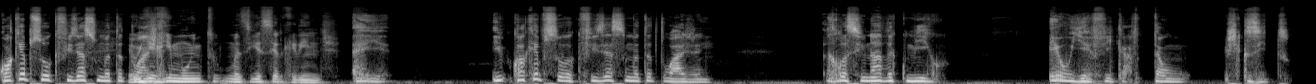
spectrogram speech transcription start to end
Qualquer pessoa que fizesse uma Eu ia tatuagem. rir muito, mas ia ser cringe. Ei, e qualquer pessoa que fizesse uma tatuagem relacionada comigo, eu ia ficar tão esquisito.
